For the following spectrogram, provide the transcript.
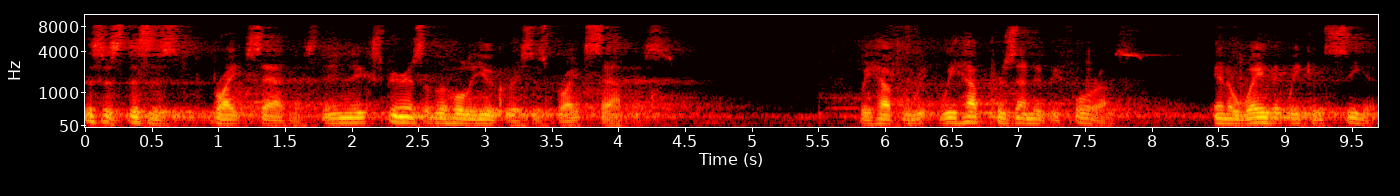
this is, this is bright sadness. In the experience of the Holy Eucharist is bright sadness. We have, we have presented before us in a way that we can see it.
